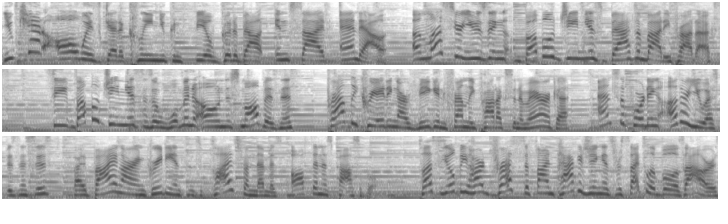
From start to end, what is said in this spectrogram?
You can't always get a clean you can feel good about inside and out unless you're using Bubble Genius bath and body products. See, Bubble Genius is a woman owned small business proudly creating our vegan friendly products in America and supporting other U.S. businesses by buying our ingredients and supplies from them as often as possible. Plus, you'll be hard pressed to find packaging as recyclable as ours.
